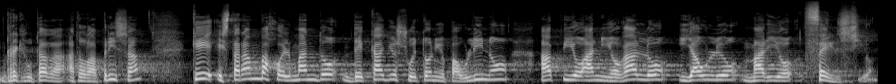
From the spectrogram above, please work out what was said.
reclutada a toda prisa, que estarán bajo el mando de Cayo Suetonio Paulino, Apio Anio Galo y Aulio Mario Celsio.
